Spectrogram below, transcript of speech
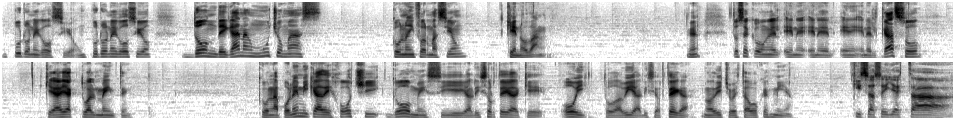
un puro negocio, un puro negocio donde ganan mucho más con la información que no dan. Entonces, con el, en, el, en el caso que hay actualmente, con la polémica de Jochi Gómez y Alicia Ortega, que hoy todavía Alicia Ortega no ha dicho esta boca es mía, Quizás ella está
